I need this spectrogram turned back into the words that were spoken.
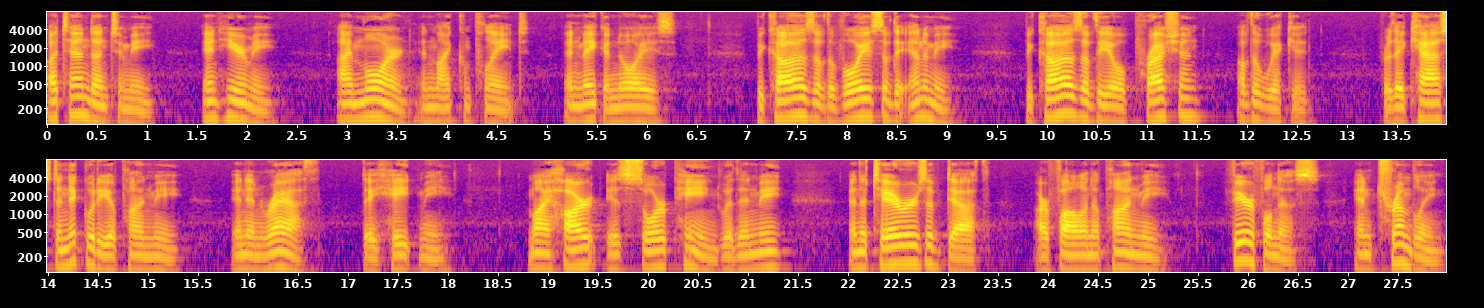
Attend unto me, and hear me. I mourn in my complaint, and make a noise because of the voice of the enemy, because of the oppression of the wicked. For they cast iniquity upon me, and in wrath they hate me. My heart is sore pained within me, and the terrors of death are fallen upon me. Fearfulness and trembling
